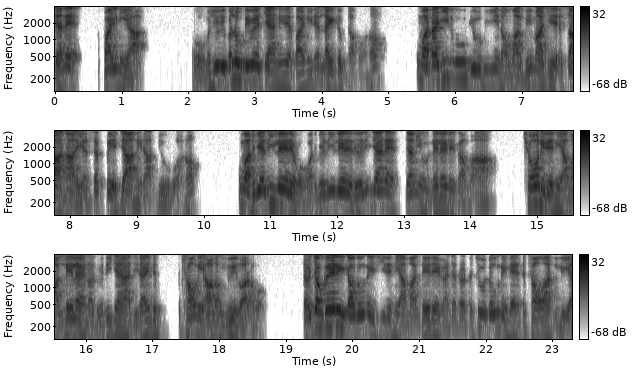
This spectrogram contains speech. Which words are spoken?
ကြမ်းတဲ့အပိုင်းတွေက ဟိုမရွေ့မလုပ်သေးပဲကြံနေတဲ့အပိုင်းတွေလိုက်လုတ်တာပေါ့နော်ဥမာတိုက်ကြီးတစ်ခုပြိုပြီးရင်တော့မှဘေးမှာရှိတဲ့အစအနာတွေကဆက်ပဲ့ကြနေတာမျိုးပေါ့နော်ဥမာတပြက်စီးလဲတယ်ပေါ့ကွာတပြက်စီးလဲတယ်တပြက်စီးကျန်းတဲ့ကျန်းမြေကိုလဲလိုက်တဲ့အခါမှာချောနေတဲ့နေရာမှာလဲလိုက်ရင်တော့တပြက်စီးကျန်းကဒီတိုင်းအချောင်းတွေအားလုံးရွေ့သွားတာပေါ့အဲကြောက်ခဲတွေကြောက်တုံးတွေရှိတဲ့နေရာမှာလဲတဲ့အခါကျတော့တချို့တုံးတွေနဲ့တချောင်းကလေက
